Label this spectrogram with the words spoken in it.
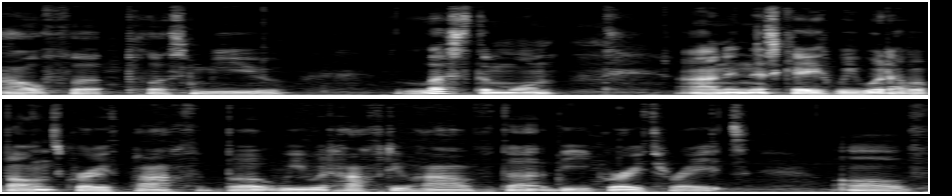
alpha plus mu less than 1, and in this case we would have a balanced growth path, but we would have to have that the growth rate of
